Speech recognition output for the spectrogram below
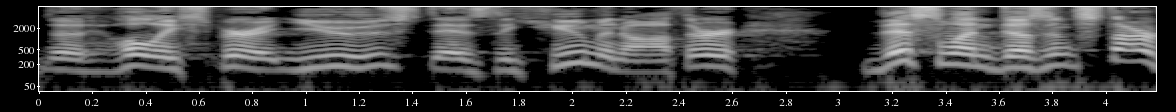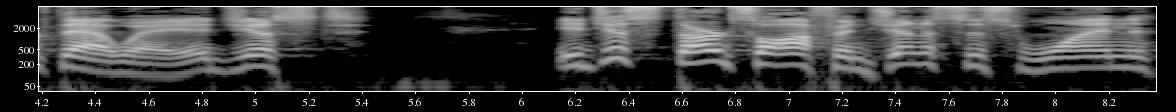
the Holy Spirit used as the human author, this one doesn't start that way. It just, it just starts off in Genesis 1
